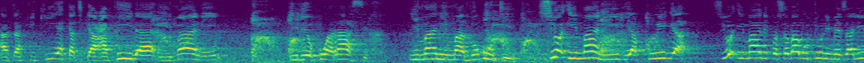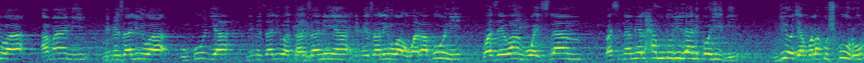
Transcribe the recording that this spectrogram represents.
atafikia katika akida imani iliyokuwa rasikh imani madhubuti sio imani ya kuiga sio imani kwa sababu tu nimezaliwa Amani nimezaliwa Unguja nimezaliwa Tanzania nimezaliwa Warabuni wazee wangu waislamu basi nami alhamdulillah niko hivi. Ndiyo jambo la kushukuru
